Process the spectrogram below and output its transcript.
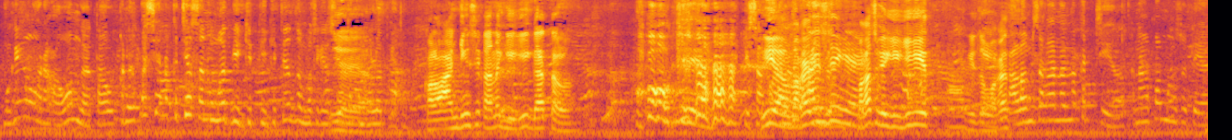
mungkin kalau orang awam nggak tahu kenapa sih anak kecil seneng banget gigit-gigitin atau masukin sesuatu Iya, ke iya. mulut gitu. Kalau anjing sih karena gigi gatel. Oh, Oke. Bisa iya, makanya anjing ya? makanya suka gigit Oke, gitu. Makanya Kalau misalkan anak kecil, kenapa maksudnya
